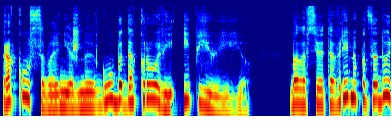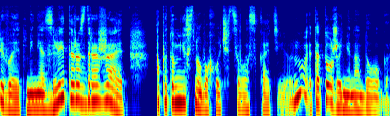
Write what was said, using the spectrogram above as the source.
прокусываю нежные губы до крови и пью ее. Белла все это время подзадоривает меня, злит и раздражает, а потом мне снова хочется ласкать ее. Ну, это тоже ненадолго.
